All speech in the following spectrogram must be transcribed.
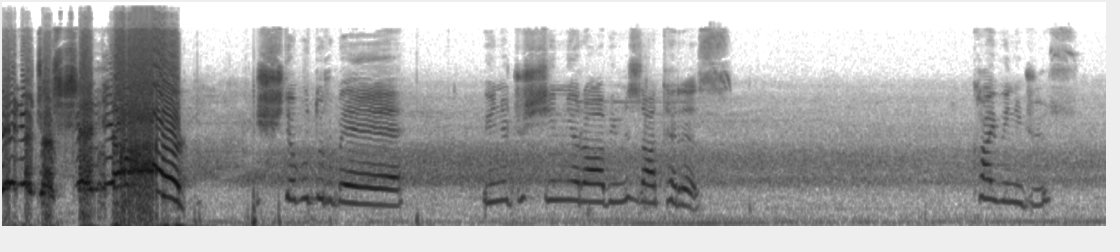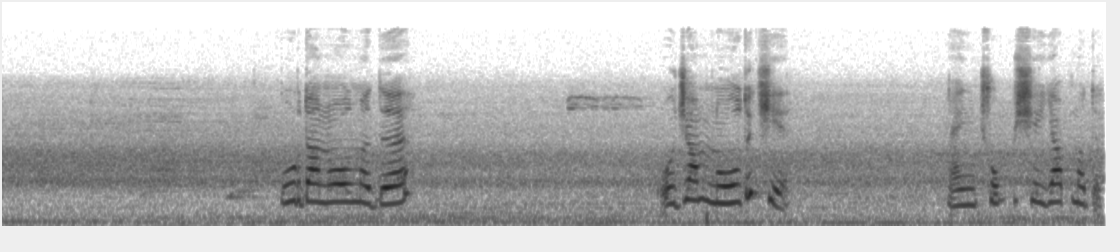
Vinicius Senior! İşte budur be. Vinicius Senior abimiz atarız. Kay Vinicius. Buradan olmadı. Hocam ne oldu ki? Yani çok bir şey yapmadık.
